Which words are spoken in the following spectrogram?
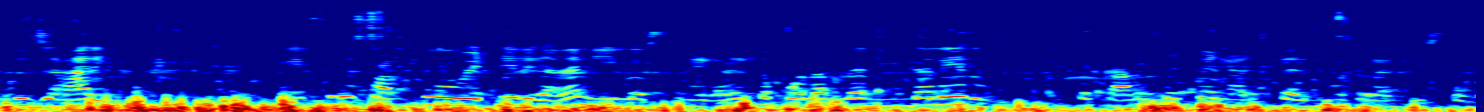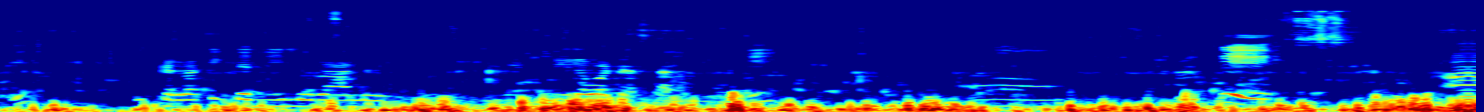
ఒడ్డు జారి. ఇప్పుడు పంపు పెట్టిరు కదా నీళ్ళు వస్తున్నాయి కదా ఇంకా పొలంలో నిండలేదు. ఇంకా చాలాసేపే నడుస్తుంది మోటార్ అనిపిస్తుంది. ఇక్కడ దాకా ఇంకా నీళ్ళు రాలేదు. నేను నిలబడ్డ స్థలంలోకి అయితే ఆ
